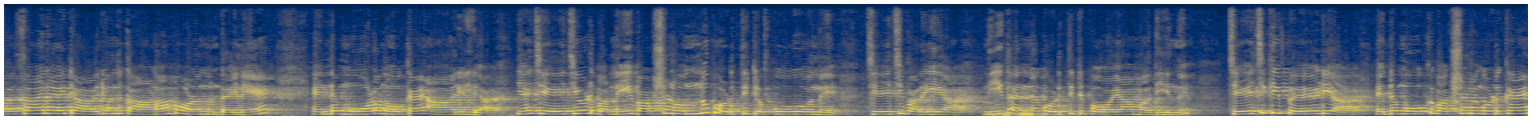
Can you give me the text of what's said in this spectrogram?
അവസാനമായിട്ട് അവരെ ഒന്ന് കാണാൻ പോണമെന്നുണ്ടായിനെ എന്റെ മോളെ നോക്കാൻ ആരില്ല. ഞാൻ ചേച്ചിയോട് പറഞ്ഞു ഈ ഭക്ഷണം ഒന്ന് കൊടുത്തിട്ട് പോവോന്ന്. ചേച്ചി പറയുക നീ തന്നെ കൊടുത്തിട്ട് പോയാൽ മതിയെന്ന് ചേച്ചിക്ക് പേടിയാ. എന്റെ മോക്ക് ഭക്ഷണം കൊടുക്കാൻ.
